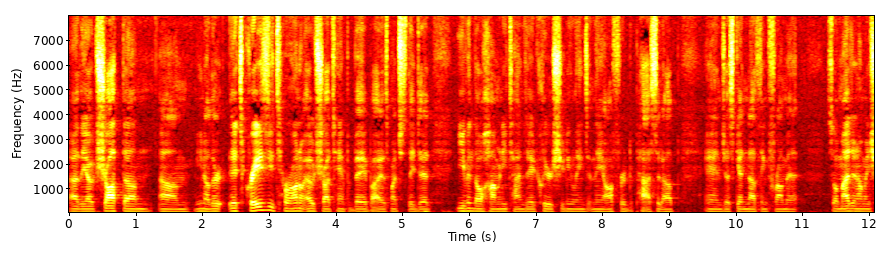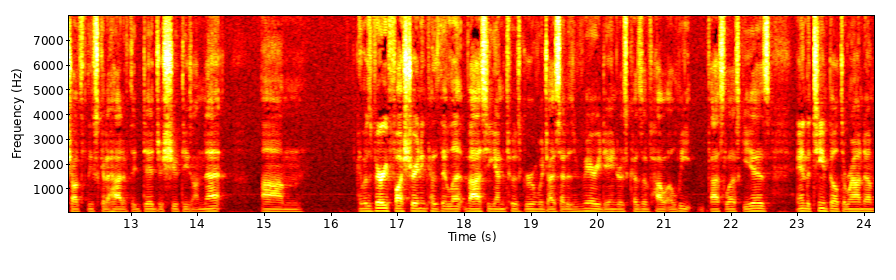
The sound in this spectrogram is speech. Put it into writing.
uh, they outshot them. Um, you know, it's crazy. Toronto outshot Tampa Bay by as much as they did, even though how many times they had clear shooting lanes and they offered to pass it up and just get nothing from it. So imagine how many shots the Leafs could have had if they did just shoot these on net. Um, it was very frustrating because they let Vasi get into his groove, which I said is very dangerous because of how elite Vasilevskiy is and the team built around him,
